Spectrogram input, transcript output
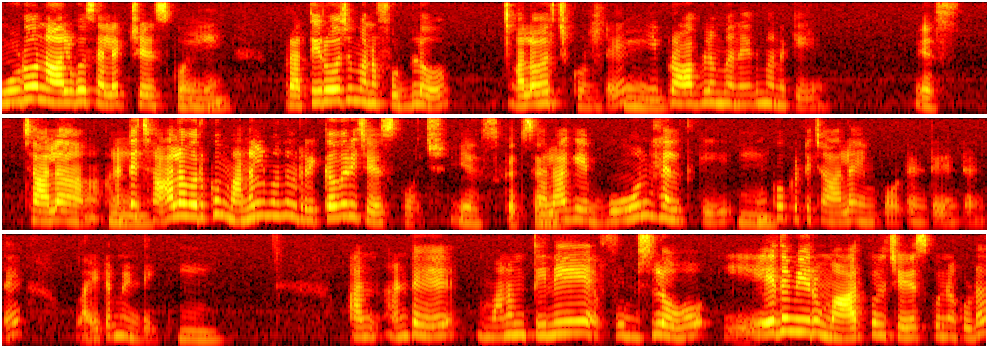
మూడో నాలుగో సెలెక్ట్ చేసుకొని ప్రతిరోజు మన ఫుడ్లో అలవర్చుకుంటే. ఈ ప్రాబ్లం అనేది మనకి ఎస్ చాలా అంటే. చాలా వరకు మనల్ని మనం రికవరీ చేసుకోవచ్చు. అలాగే బోన్ హెల్త్కి Hmm. ఇంకొకటి చాలా ఇంపార్టెంట్ ఏంటంటే వైటమిన్ డి. అంటే మనం తినే ఫుడ్స్లో ఏది మీరు మార్పులు చేసుకున్నా కూడా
